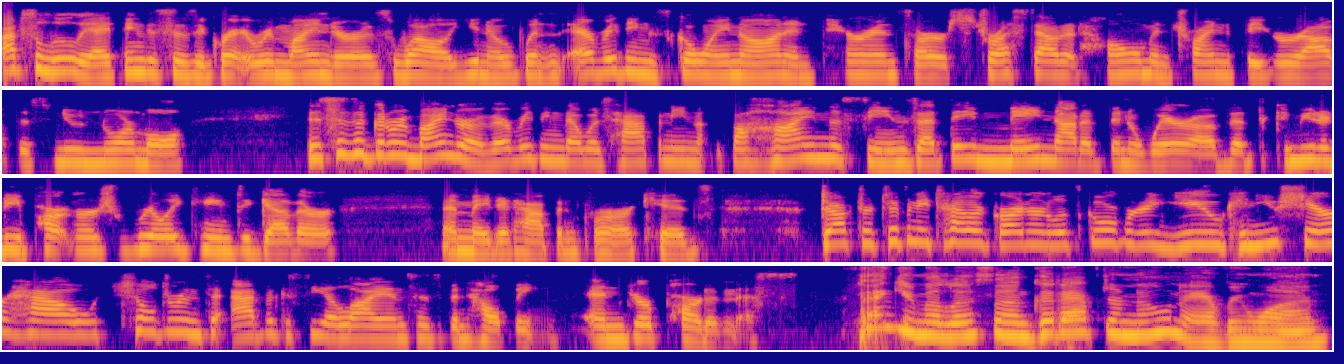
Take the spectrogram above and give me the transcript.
Absolutely. I think this is a great reminder as well. You know, when everything's going on and parents are stressed out at home and trying to figure out this new normal, this is a good reminder of everything that was happening behind the scenes that they may not have been aware of, that the community partners really came together and made it happen for our kids. Dr. Tiffany Tyler Garner, let's go over to you. Can you share how Children's Advocacy Alliance has been helping and your part in this? Thank you, Melissa, and good afternoon, everyone.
